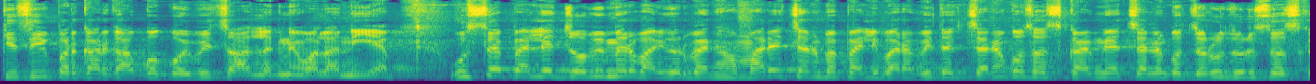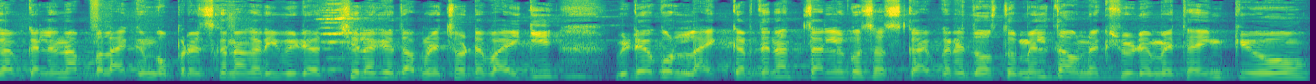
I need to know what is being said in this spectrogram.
किसी प्रकार का आपको कोई भी चार्ज लगने वाला नहीं है। उससे पहले जो भी मेरे भाई और बहन हमारे चैनल पर पहली बार अभी तक चैनल को सब्सक्राइब नहीं चैनल को ज़रूर ज़रूर सब्सक्राइब कर लेना। बेलाइकन को प्रेस करना। अगर वीडियो अच्छी लगे तो अपने छोटे भाई की वीडियो को लाइक कर देना। चैनल को सब्सक्राइब करें। दोस्तों, मिलता हूँ नेक्स्ट वीडियो में। Thank you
